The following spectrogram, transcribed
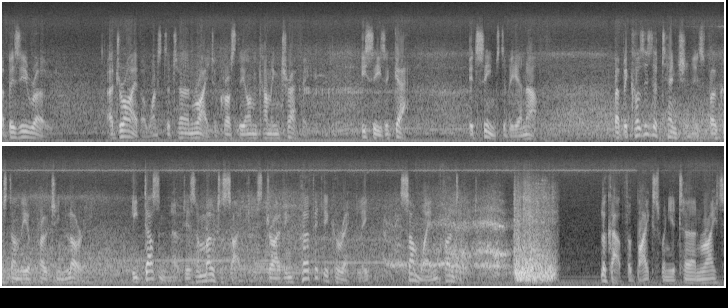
A busy road. A driver wants to turn right across the oncoming traffic. He sees a gap. It seems to be enough. But because his attention is focused on the approaching lorry, he doesn't notice a motorcyclist driving perfectly correctly somewhere in front of it. Look out for bikes when you turn right.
